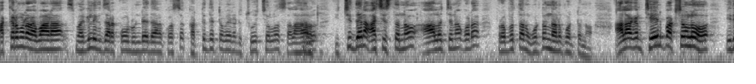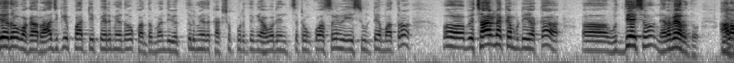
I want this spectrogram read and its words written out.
అక్రమ రవాణా స్మగ్లింగ్ జరగకుండా ఉండేదానికోసం కట్టుదిట్టమైన సూచనలు సలహాలు ఇచ్చిద్దని ఆశిస్తున్నాం. ఆలోచన కూడా ప్రభుత్వానికి ఉంటుంది అనుకుంటున్నాం. అలాగని చేయని పక్షంలో ఇదేదో ఒక రాజకీయ పార్టీ పేరు మీద కొంతమంది వ్యక్తుల మీద కక్షపూరితంగా వ్యవహరించడం కోసం వేసి ఉంటే మాత్రం విచారణ కమిటీ యొక్క ఉద్దేశం నెరవేరదు. అలా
